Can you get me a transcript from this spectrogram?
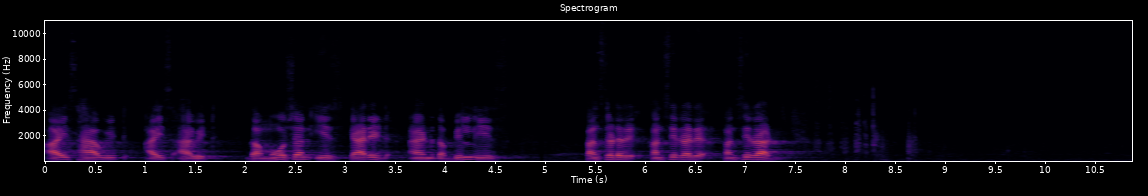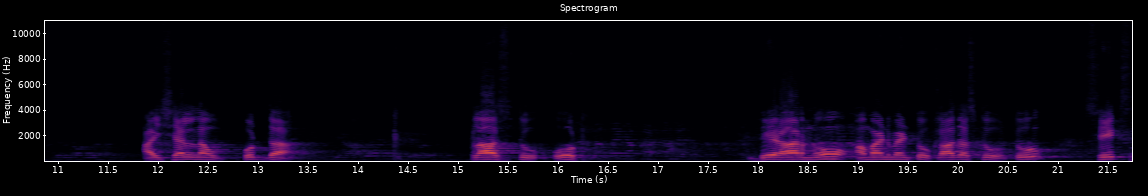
Ayes have it, ayes have it. The motion is carried and the bill is consider, consider, considered. I shall now put the clause to vote. There are no amendment to clauses 2, 2, 6,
